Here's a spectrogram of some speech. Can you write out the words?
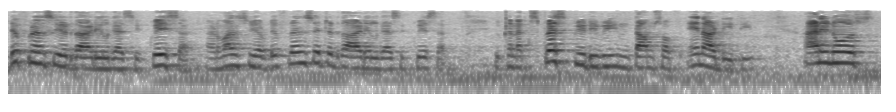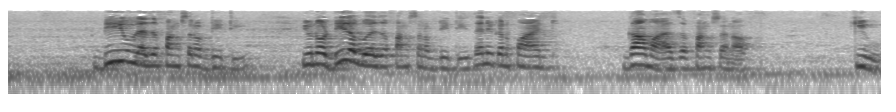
differentiate the ideal gas equation. And once you have differentiated the ideal gas equation you can express pdv in terms of nrdt and you know du as a function of dt you know dw as a function of dt, then you can find gamma as a function of q.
